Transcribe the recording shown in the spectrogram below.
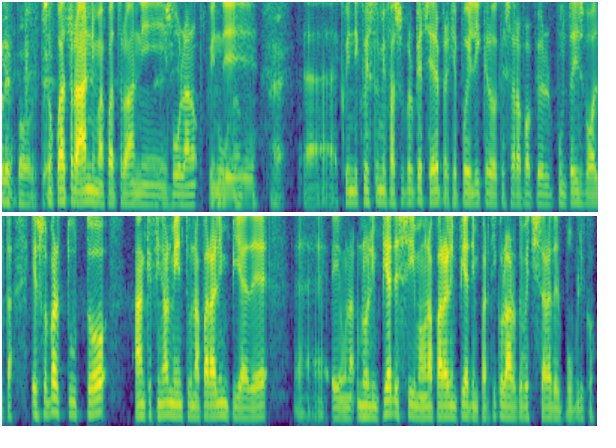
che sono quattro anni, ma quattro anni Eh, volano, quindi, volano, eh. quindi questo mi fa super piacere perché poi lì credo che sarà proprio il punto di svolta e soprattutto anche finalmente una Paralimpiade eh, una, un'Olimpiade sì, ma una Paralimpiade in particolare dove ci sarà del pubblico.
